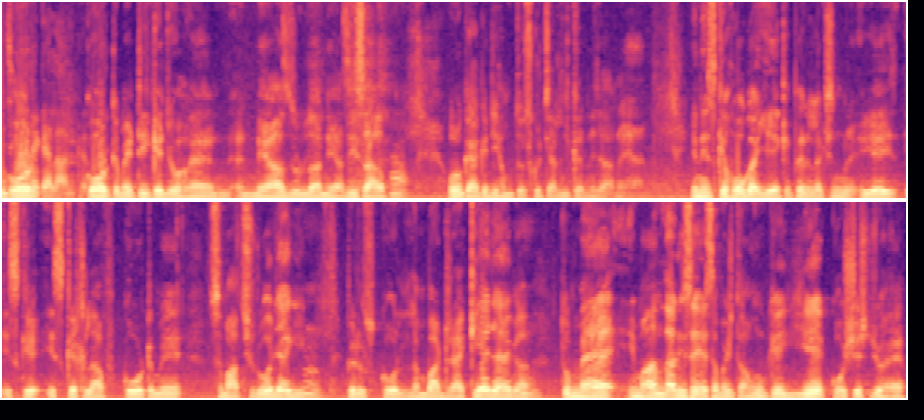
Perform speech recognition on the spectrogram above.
कोर का कर कोर कमेटी के जो हैं नियाजुल्ला न्याजी साहब उन्होंने कहा कि जी हम तो इसको चैलेंज करने जा रहे हैं। यानी इसके होगा ये कि फिर इलेक्शन ये इसके इसके खिलाफ कोर्ट में समात शुरू हो जाएगी फिर उसको लंबा ड्रैग किया जाएगा। तो मैं ईमानदारी से ये समझता हूँ कि ये कोशिश जो है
